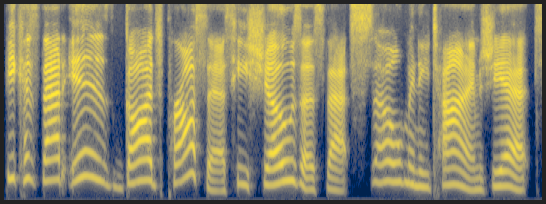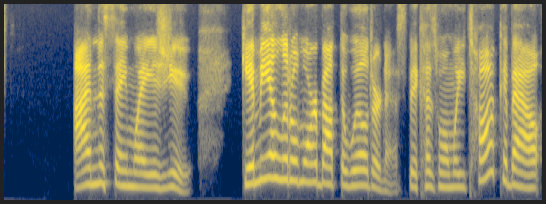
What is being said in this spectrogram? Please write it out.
because that is God's process. He shows us that so many times, yet I'm the same way as you. Give me a little more about the wilderness because when we talk about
